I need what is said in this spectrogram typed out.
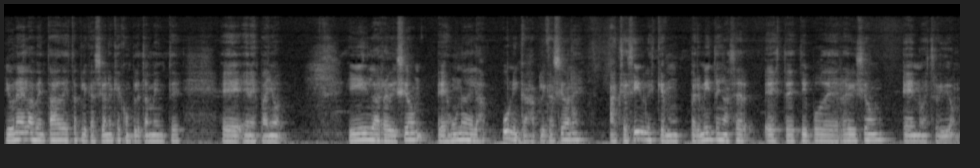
Y una de las ventajas de esta aplicación es que es completamente eh, en español. Y la revisión es una de las únicas aplicaciones accesibles que permiten hacer este tipo de revisión en nuestro idioma.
